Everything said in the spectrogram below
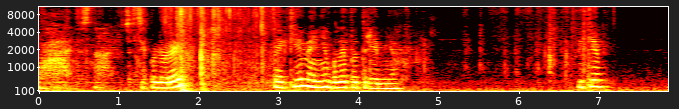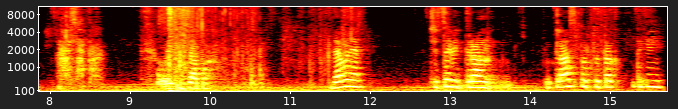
Ой, не знаю. Це ці кольори які мені були потрібні. Які. А, запах. Ой, запах. Де вони? Чи це від тран... транспорту так, такий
